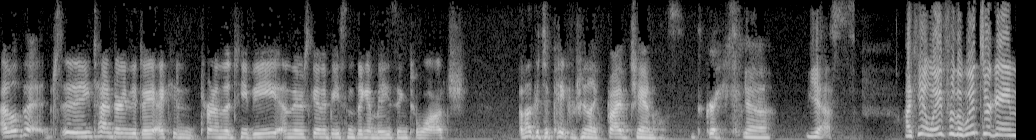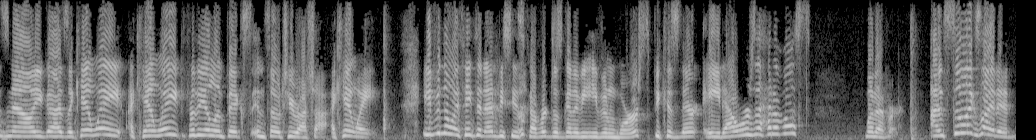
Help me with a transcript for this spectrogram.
I love that at any time during the day I can turn on the TV and there's going to be something amazing to watch. I don't get to pick between like five channels. It's great. Yeah. Yes. I can't wait for the Winter Games now, you guys. I can't wait. I can't wait for the Olympics in Sochi, Russia. I can't wait. Even though I think that NBC's coverage is going to be even worse because they're eight hours ahead of us. Whatever. I'm still excited.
